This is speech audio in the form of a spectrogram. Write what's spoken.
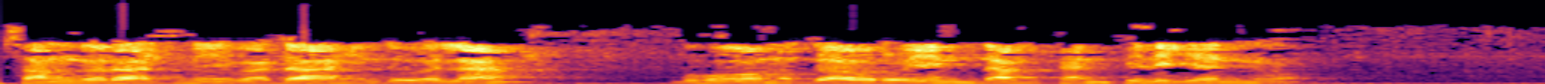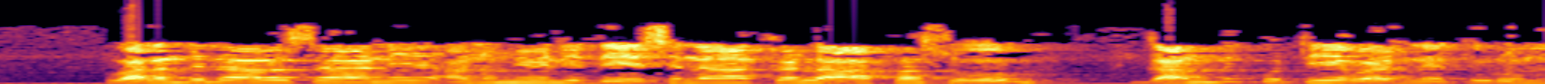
සංඝ රත්නයේ වඩා හිඳුවලා බොහෝම ගෞරවයෙන් දම්පැන් පිළිගන්නවා. වළඳන අවසානයේ අනුමෙවැනි දේශනා කළ ආපසු ගංග කුටියේ වඩන තුරුම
